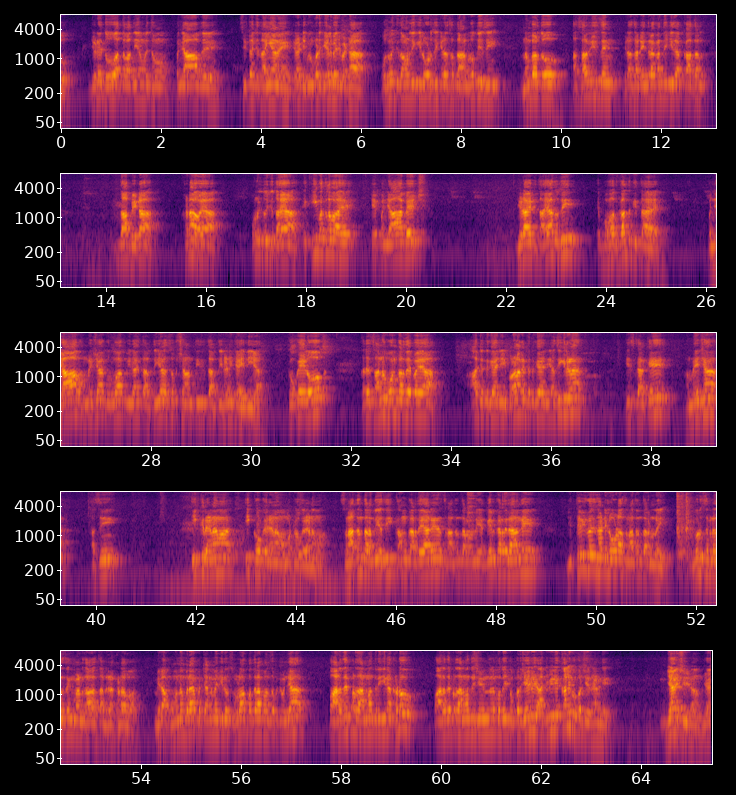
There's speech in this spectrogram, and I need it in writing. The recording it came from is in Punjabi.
ਜਿਹੜੇ ਦੋ ਅੱਤਵਾਦੀਆਂ ਨੂੰ ਇਥੋਂ ਪੰਜਾਬ ਦੇ ਸੀਟਾਂ ਜਿਤਾਈਆਂ ਨੇ, ਜਿਹੜਾ ਡਿਬਰੂਗੜ੍ਹ ਜੇਲ੍ਹ ਵਿੱਚ ਬੈਠਾ, ਉਸ ਨੂੰ ਜਿਤਾਉਣ ਦੀ ਕੀ ਲੋੜ ਸੀ, ਜਿਹੜਾ ਸੰਵਿਧਾਨ ਵਿਰੋਧੀ ਸੀ। ਨੰਬਰ 2 ਅਸਰਜੀਤ ਸਿੰਘ, ਜਿਹੜਾ ਸਾਡੇ ਇੰਦਰਾ ਗਾਂਧੀ ਜੀ ਦਾ ਕਾਤਲ ਦਾ ਬੇਟਾ ਖੜਾ ਹੋਇਆ ਉਹਨੂੰ ਜਦੋਂ ਜਿਤਾਇਆ, ਇਹ ਕੀ ਮਤਲਬ ਆ ਇਹ? ਇਹ ਪੰਜਾਬ ਵਿੱਚ ਜਿਹੜਾ ਇਹ ਜਿਤਾਇਆ ਤੁਸੀਂ, ਇਹ ਬਹੁਤ ਗਲਤ ਕੀਤਾ ਹੈ। ਪੰਜਾਬ ਹਮੇਸ਼ਾ ਗੁਰੂਆਂ ਪੀਰਾਂ ਦੀ ਧਰਤੀ ਆ, ਸੁਖ ਸ਼ਾਂਤੀ ਦੀ ਧਰਤੀ ਰਹਿਣੀ ਚਾਹੀਦੀ ਆ। ਕਿਉਂਕਿ ਇਹ ਲੋਕ ਕਦੇ ਸਾਨੂੰ ਫੋਨ ਕਰਦੇ ਪਏ ਆ ਆ ਜਿੱਤ ਗਿਆ ਜੀ, ਫਲਾਣਾ ਜਿੱਤ ਗਿਆ ਜੀ, ਅਸੀਂ ਕੀ ਲੈਣਾ ਇਸ ਕਰਕੇ ਹਮੇਸ਼ਾ ਅਸੀਂ ਇੱਕ ਰਹਿਣਾ ਵਾ, ਇੱਕ ਹੋ ਕੇ ਰਹਿਣਾ ਵਾ, ਮੁੱਠ ਹੋ ਕੇ ਰਹਿਣਾ ਵਾ। ਸਨਾਤਨ ਧਰਮ ਦੀ ਅਸੀਂ ਕੰਮ ਕਰਦੇ ਆ ਰਹੇ ਹਾਂ, ਸਨਾਤਨ ਧਰਮ ਲਈ ਅੱਗੇ ਵੀ ਕਰਦੇ ਰਹਾਂਗੇ। ਜਿੱਥੇ ਵੀ ਕੋਈ ਸਾਡੀ ਲੋੜ ਆ ਸਨਾਤਨ ਧਰਮ ਲਈ ਗੁਰਸਿਮਰਨ ਸਿੰਘ ਮੰਡਦਾਸ ਤੁਹਾਡੇ ਨਾਲ ਖੜਾ ਵਾ। ਮੇਰਾ ਫੋਨ ਨੰਬਰ ਹੈ 950161 15555 ਭਾਰਤ ਦੇ ਪ੍ਰਧਾਨ ਮੰਤਰੀ ਜੀ ਨਾਲ ਖੜੋ। ਭਾਰਤ ਦੇ ਪ੍ਰਧਾਨ ਮੰਤਰੀ ਸ਼੍ਰੀ ਨਰਿੰਦਰ ਮੋਦੀ ਬੱਬਰ ਸ਼ੇਰ ਅੱਜ ਵੀ ਨੇ, ਕੱਲ੍ਹ ਹੀ ਬੱਬਰ ਸ਼ੇਰ ਰਹਿਣਗੇ। ਜੈ ਸ਼੍ਰੀ ਰਾਮ, ਜੈ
